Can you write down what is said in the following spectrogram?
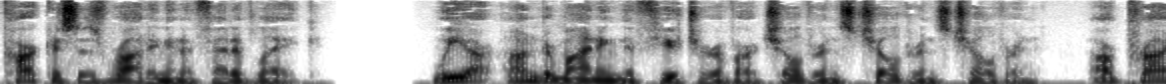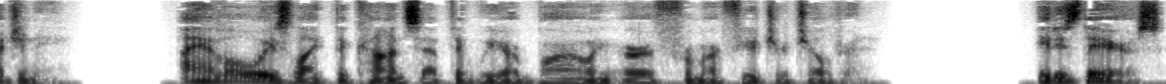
carcasses rotting in a fetid lake. We are undermining the future of our children's children's children, our progeny. I have always liked the concept that we are borrowing earth from our future children. It is theirs,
